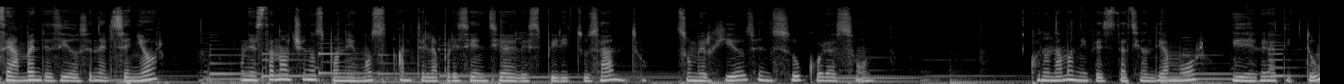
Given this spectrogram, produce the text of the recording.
Sean bendecidos en el Señor. En esta noche nos ponemos ante la presencia del Espíritu Santo, sumergidos en su corazón, con una manifestación de amor y de gratitud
